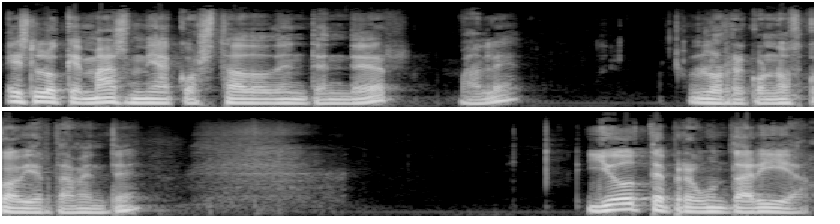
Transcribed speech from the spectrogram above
es lo que más me ha costado de entender, ¿vale? Lo reconozco abiertamente. Yo te preguntaría,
